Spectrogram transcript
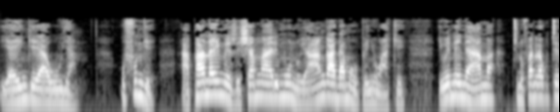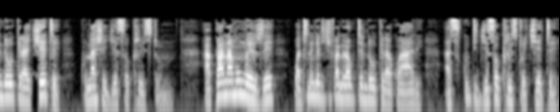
yainge yauya. Ufunge hapana imwezve shamwari munhu yaangada muupenyu hwake. Iwe nene hama tinofanira kutendeukira chete kuna she jesu kristu. Hapana mumwezve watinenge tichifanira kutendeukira kwaari asi kuti jesu kristu chete.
